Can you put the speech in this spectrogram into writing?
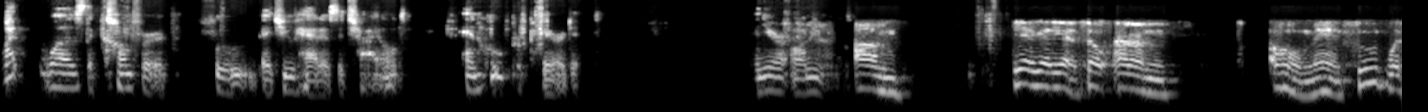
what was the comfort food that you had as a child and who prepared it? And you're on. Um, yeah, yeah, yeah. So, um, oh man, food was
